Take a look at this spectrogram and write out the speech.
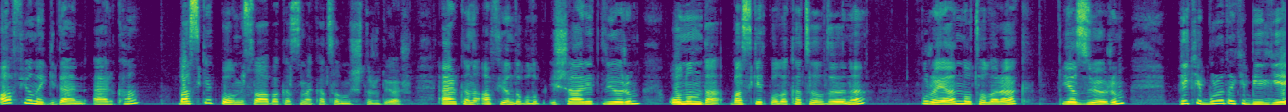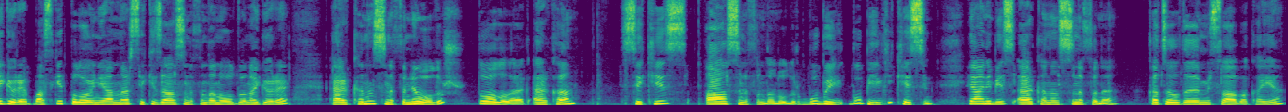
Afyon'a giden Erkan basketbol müsabakasına katılmıştır diyor. Erkan'ı Afyon'da bulup işaretliyorum. Onun da basketbola katıldığını buraya not olarak yazıyorum. Peki buradaki bilgiye göre basketbol oynayanlar 8A sınıfından olduğuna göre Erkan'ın sınıfı ne olur? Doğal olarak Erkan 8A sınıfından olur. Bu, bu bilgi kesin. Yani biz Erkan'ın sınıfını, katıldığı müsabakayı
